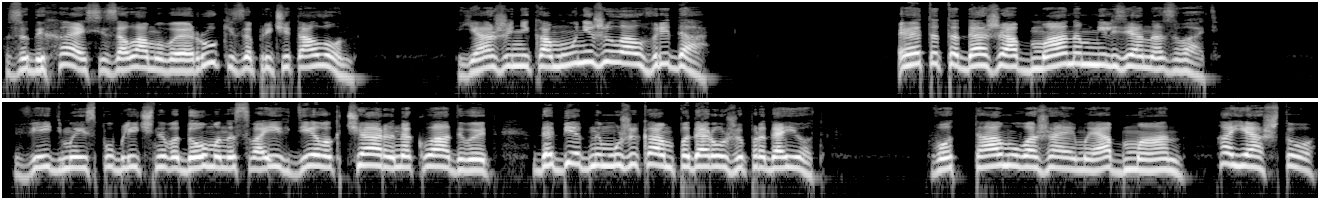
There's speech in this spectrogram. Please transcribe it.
Задыхаясь и заламывая руки, запричитал он. Я же никому не желал вреда. Это-то даже обманом нельзя назвать. Ведьма из публичного дома на своих девок чары накладывает, да бедным мужикам подороже продает. Вот там, уважаемый, обман. А я что?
